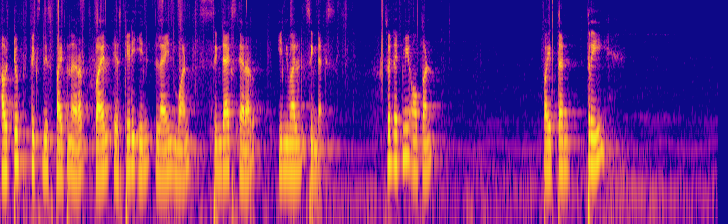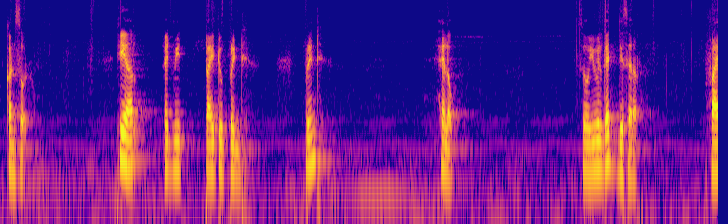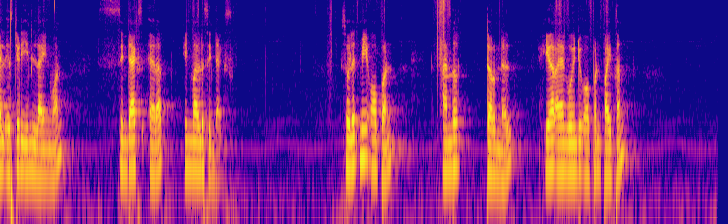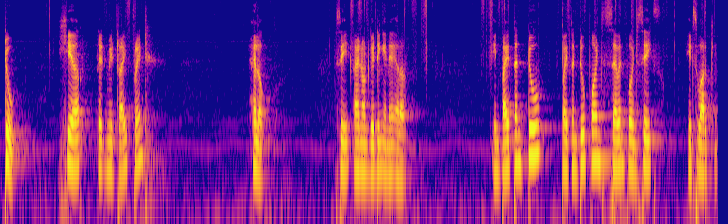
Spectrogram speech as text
how to fix this python error file std in line 1 syntax error invalid syntax. So let me open python 3 console. Here let me try to print. Print. Hello. So you will get this error file std in line 1 syntax error invalid syntax. So let me open another terminal. Here I am going to open python 2 here let me try print. Hello. See I am not getting any error. In python 2 python 2.7.6 it's working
